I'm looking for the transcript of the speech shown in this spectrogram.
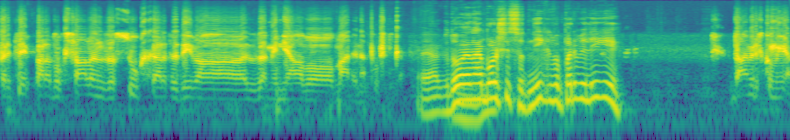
precej paradoksalen zasuk, kar zadeva zamenjavo Marina Pušnika. Ja, kdo je najboljši sodnik v prvi ligi? Damir Skomija.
